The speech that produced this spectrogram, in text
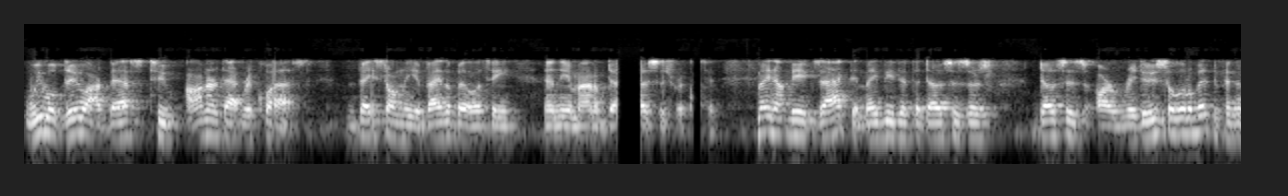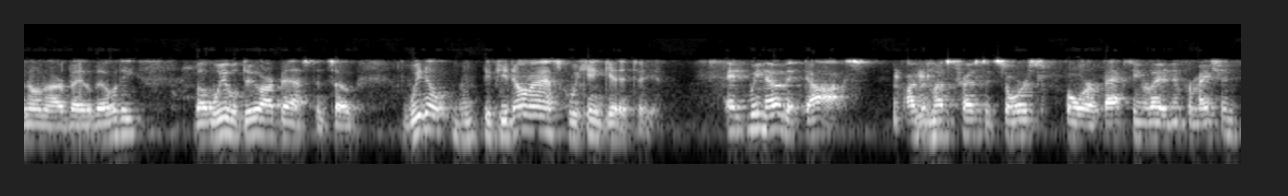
we will do our best to honor that request based on the availability and the amount of doses requested. It may not be exact. It may be that the doses are doses are reduced a little bit depending on our availability, but we will do our best. And so we don't, if you don't ask, we can't get it to you. And we know that docs are the most trusted source for vaccine related information.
